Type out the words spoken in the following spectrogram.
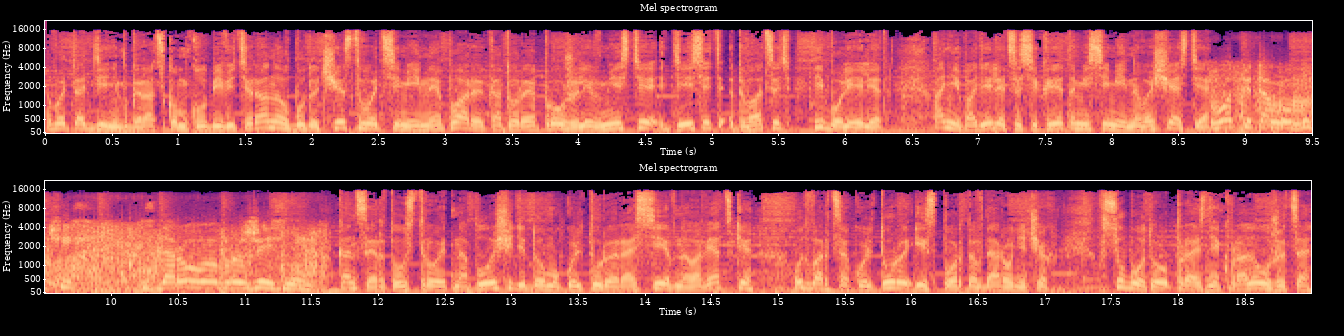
В этот день в городском клубе ветеранов будут чествовать семейные пары, которые прожили вместе 10, 20 и более лет. Они поделятся секретами семейного счастья. Вот Пятаков учись. Здоровый образ жизни. Концерты устроят на площади Дома культуры России в Нововятске у Дворца культуры и спорта в Дороничах. В субботу праздник продолжится.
